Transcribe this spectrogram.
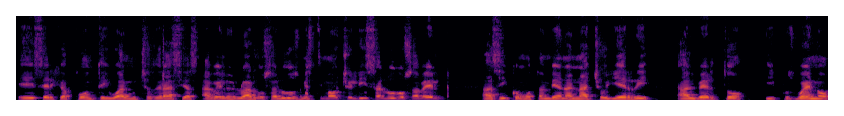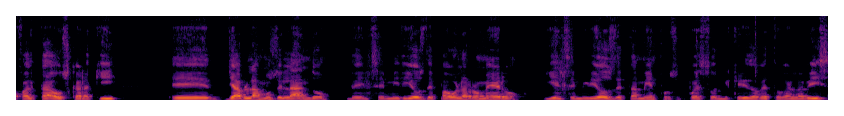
Sergio Aponte, igual, muchas gracias. Abel Eduardo, saludos, mi estimado Chelis, saludos, Abel, así como también a Nacho, Jerry, Alberto, y pues bueno, falta Oscar aquí. Ya hablamos de Lando, del semidios de Paola Romero y el semidios de también, por supuesto, de mi querido Beto Galaviz.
